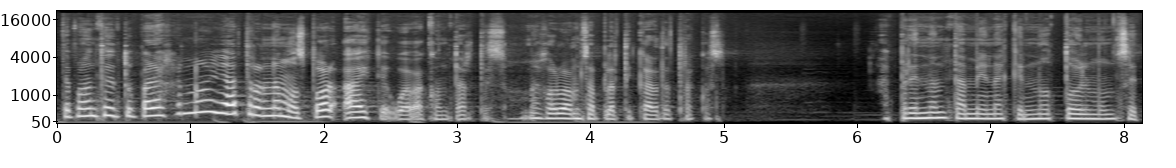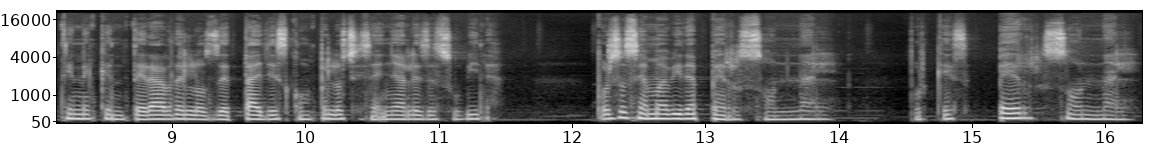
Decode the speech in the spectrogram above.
te preguntan de tu pareja, no, ya tronamos por, ay, qué hueva contarte eso, mejor vamos a platicar de otra cosa. Aprendan también a que no todo el mundo se tiene que enterar de los detalles con pelos y señales de su vida. Por eso se llama vida personal, porque es personal.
